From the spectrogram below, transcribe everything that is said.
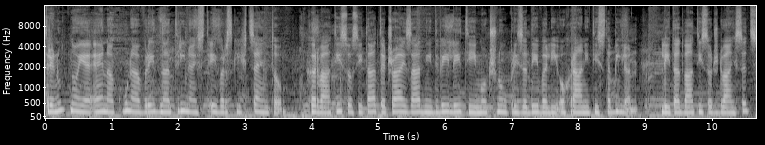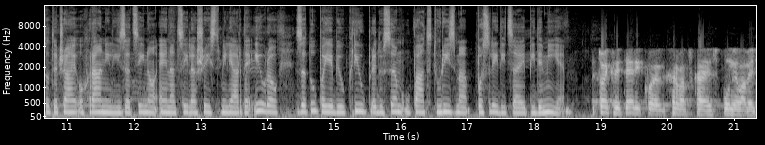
Trenutno je ena kuna vredna 13 evrskih centov. Hrvati so si ta tečaj zadnji dve leti močno prizadevali ohraniti stabilen. Leta 2020 so tečaj ohranili za ceno 1,6 milijarde evrov, zato pa je bil kriv predvsem upad turizma, posledica epidemije. To je kriterij Hrvatska je ispunila već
